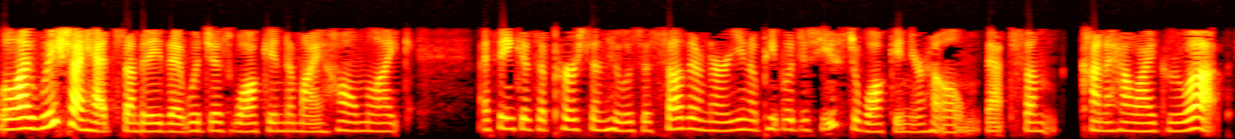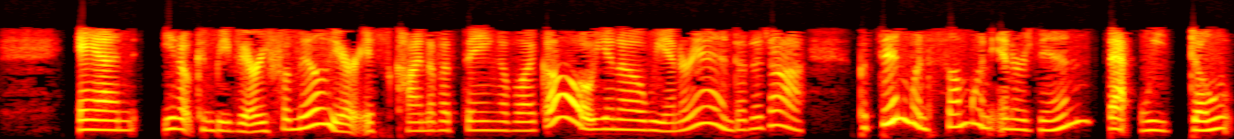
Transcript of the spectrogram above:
well, I wish I had somebody that would just walk into my home like I think as a person who was a southerner, you know, people just used to walk in your home. That's some kind of how I grew up. And you know, it can be very familiar. It's kind of a thing of like, oh, you know, we enter in, da da da. But then when someone enters in that we don't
